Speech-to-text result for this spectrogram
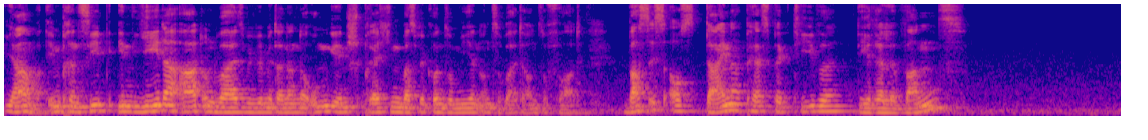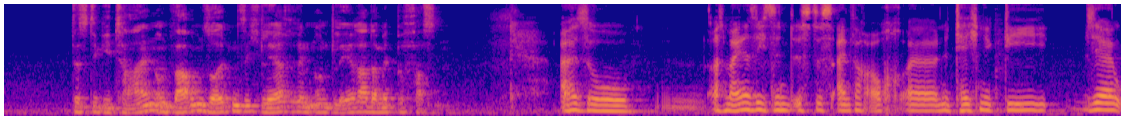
ja, im Prinzip in jeder Art und Weise, wie wir miteinander umgehen, sprechen, was wir konsumieren und so weiter und so fort. Was ist aus deiner Perspektive die Relevanz des Digitalen und warum sollten sich Lehrerinnen und Lehrer damit befassen? Also aus meiner Sicht sind, ist es einfach auch äh, eine Technik, die sehr äh,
